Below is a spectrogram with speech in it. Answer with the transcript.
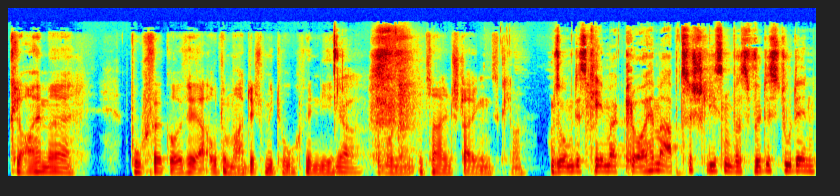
Clawhammer Buchverkäufe ja automatisch mit hoch, wenn die ja. Abonnentenzahlen steigen, ist klar. So, um das Thema Clawhammer abzuschließen, was würdest du denn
